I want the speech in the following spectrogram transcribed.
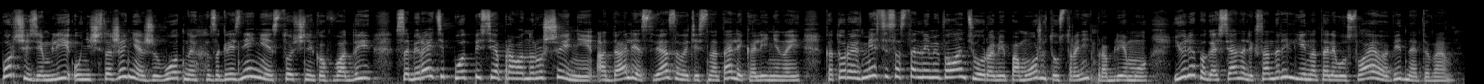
порча земли, уничтожение животных, загрязнение источников воды, собирайте подписи о правонарушении, а далее связывайтесь с Натальей Калининой, которая вместе с остальными волонтерами поможет устранить проблему. Юлия Погосян, Александр Ильин, Наталья Буслаева, Видное ТВ.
